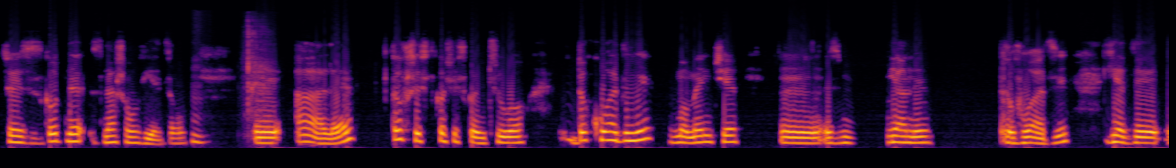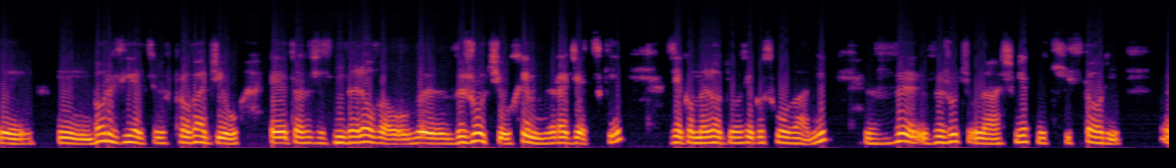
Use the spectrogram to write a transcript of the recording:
co jest zgodne z naszą wiedzą. Hmm. E, ale to wszystko się skończyło dokładnie w momencie e, zmiany władzy, kiedy e, Borys Jelcyn wprowadził, to znaczy zniwelował, wyrzucił hymn radziecki z jego melodią, z jego słowami, wyrzucił na śmietnik historii Y,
